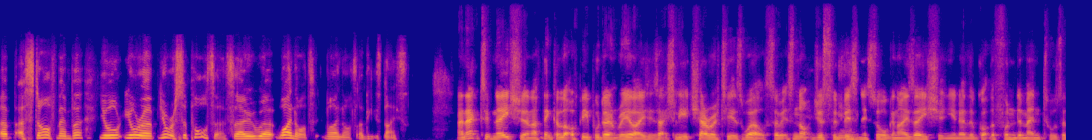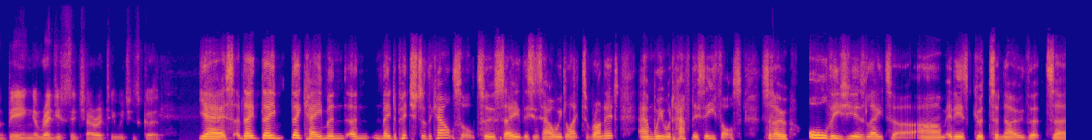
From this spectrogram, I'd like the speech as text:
a, a staff member. You're you're a you're a supporter. So uh, why not? Why not? I think it's nice. And Active Nation, I think a lot of people don't realize it's actually a charity as well. So it's not just a Yeah. business organization. You know, they've got the fundamentals of being a registered charity, which is good. Yes, they they they came and and made a pitch to the council to say this is how we'd like to run it, and we would have this ethos. So all these years later, um, it is good to know that uh,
